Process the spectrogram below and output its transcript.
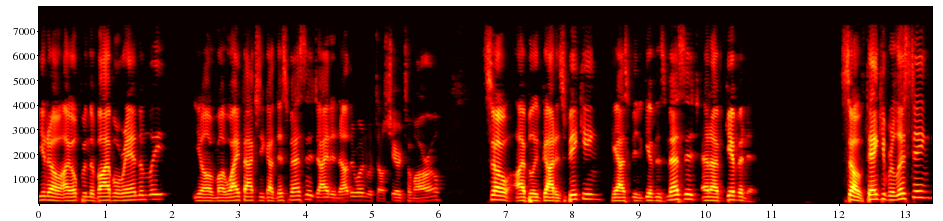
You know, I opened the Bible randomly. You know, my wife actually got this message. I had another one, which I'll share tomorrow. So I believe God is speaking. He asked me to give this message, and I've given it. So thank you for listening.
